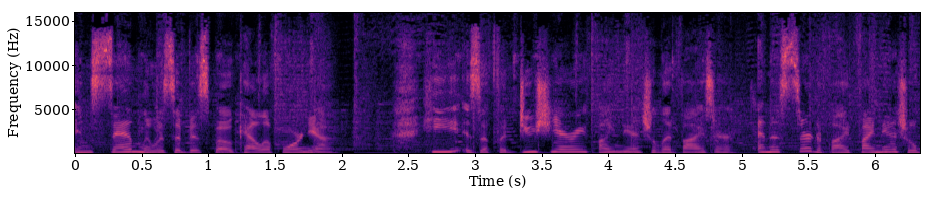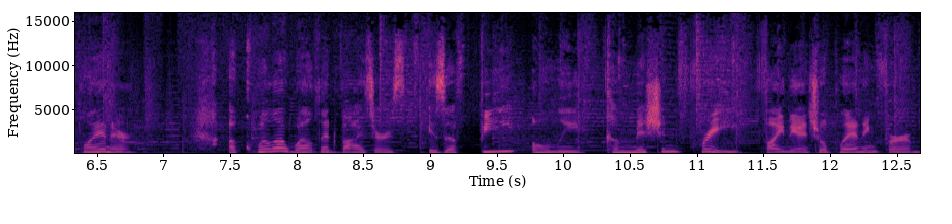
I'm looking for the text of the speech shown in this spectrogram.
in San Luis Obispo, California. He is a fiduciary financial advisor and a certified financial planner. Aquila Wealth Advisors is a fee only, commission free financial planning firm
